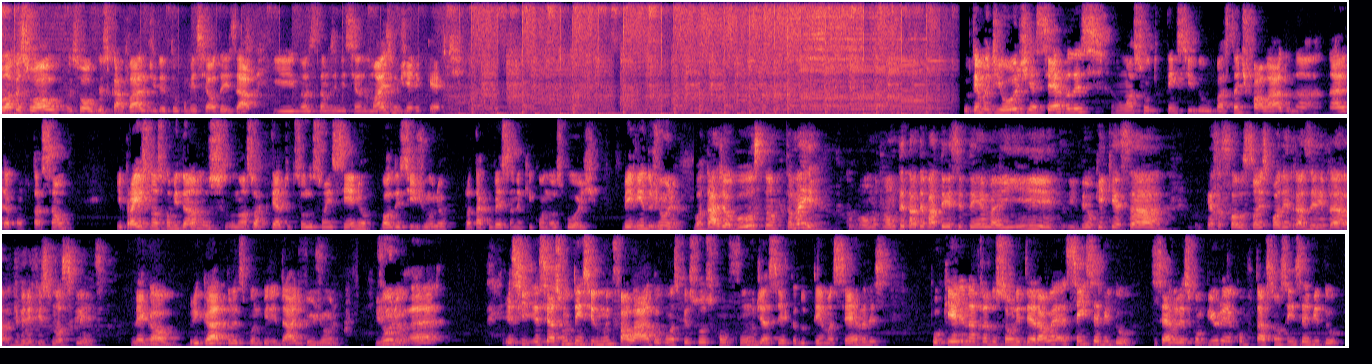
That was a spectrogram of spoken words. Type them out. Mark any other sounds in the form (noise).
Olá pessoal, eu sou Augusto Carvalho, diretor comercial da ISAP e nós estamos iniciando mais um GeneCast. O tema de hoje é serverless, um assunto que tem sido bastante falado na, na área da computação. E para isso nós convidamos o nosso arquiteto de soluções sênior, Valdeci Júnior, para estar conversando aqui conosco hoje. Bem-vindo, Júnior. Boa tarde, Augusto. Tamo aí. Vamos, vamos tentar debater esse tema aí e ver o que, que, essa, que essas soluções podem trazer pra, de benefício para os nossos clientes. Legal. Obrigado pela disponibilidade, viu, Júnior? Júnior, é, esse, esse assunto tem sido muito falado, algumas pessoas confundem acerca do tema serverless, porque ele na tradução literal é sem servidor. Serverless computer é computação sem servidor.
